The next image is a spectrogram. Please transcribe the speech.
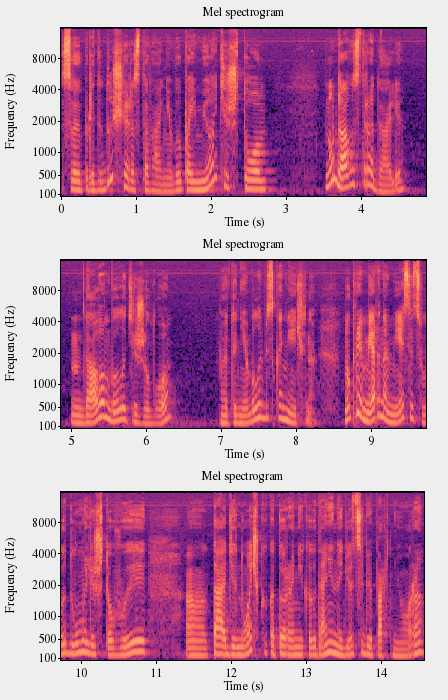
свое предыдущее расставание, вы поймете, что, ну да, вы страдали, да, вам было тяжело, но это не было бесконечно. Ну, примерно месяц вы думали, что вы э, та одиночка, которая никогда не найдет себе партнера.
